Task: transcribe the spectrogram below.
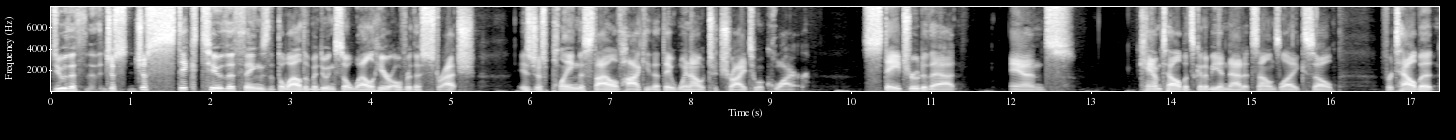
do the th- just just stick to the things that the Wild have been doing so well here over this stretch. Is just playing the style of hockey that they went out to try to acquire. Stay true to that, and Cam Talbot's going to be in net. It sounds like so. For Talbot,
